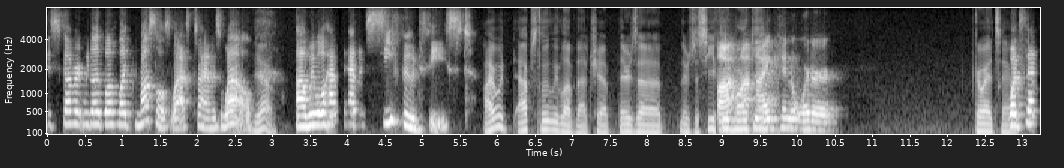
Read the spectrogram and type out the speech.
discovered we both liked mussels last time as well. Yeah. Uh, we will have to have a seafood feast. I would absolutely love that, Chip. There's a there's a seafood uh, market. I can order. Go ahead, Sam. What's that,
